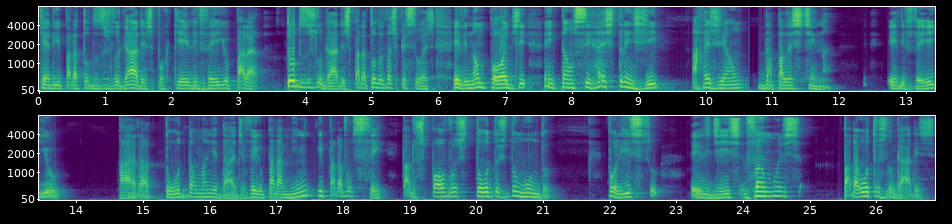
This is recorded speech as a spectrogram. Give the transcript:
quer ir para todos os lugares porque ele veio para todos os lugares, para todas as pessoas. Ele não pode então se restringir à região da Palestina. Ele veio para toda a humanidade, veio para mim e para você, para os povos todos do mundo. Por isso, ele diz: vamos para outros lugares.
